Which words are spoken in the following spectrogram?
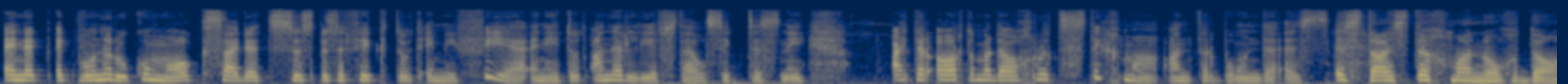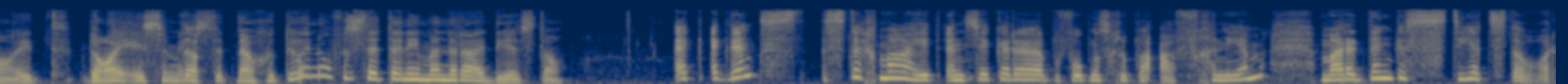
en ek ek wonder hoekom maak sy dit so spesifiek tot HIV en nie tot ander leefstylsiektes nie uiteraard omdat daar groot stigma aan verbonde is. Is daai stigma nog daar? Het daai SMS da dit nou getoon of is dit in die minderheid deesdae? Ek ek dink stigma het in sekere bevolkingsgroepe afgeneem, maar ek dink is steeds daar.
